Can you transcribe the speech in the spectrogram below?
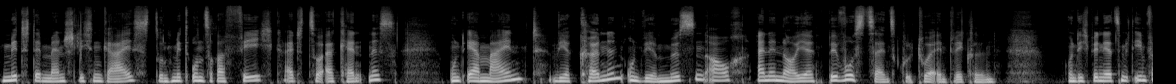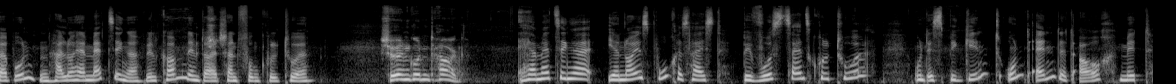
mit dem menschlichen Geist und mit unserer Fähigkeit zur Erkenntnis. Und er meint, wir können und wir müssen auch eine neue Bewusstseinskultur entwickeln. Und ich bin jetzt mit ihm verbunden. Hallo, Herr Metzinger, willkommen im Deutschlandfunk Kultur. Schönen guten Tag. Herr Metzinger, Ihr neues Buch, es heißt Bewusstseinskultur und es beginnt und endet auch mit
